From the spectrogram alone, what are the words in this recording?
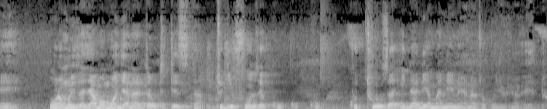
Eh unamuuliza jambo moja analeta utetezi tano tujifunze ku, ku, ku, kutunza idadi ya maneno yanayotoka kwenye vinywa vyetu.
